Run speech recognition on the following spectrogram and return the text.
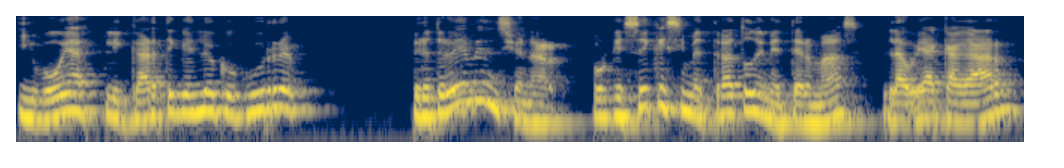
y voy a explicarte qué es lo que ocurre, pero te lo voy a mencionar, porque sé que si me trato de meter más, la voy a cagar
